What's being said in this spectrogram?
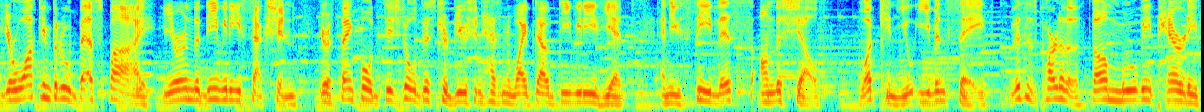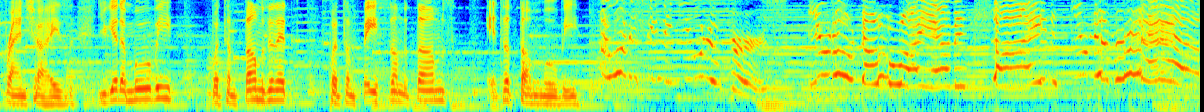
You're walking through Best Buy. You're in the DVD section. You're thankful digital distribution hasn't wiped out DVDs yet, and you see this on the shelf. What can you even say? This is part of the Thumb movie parody franchise. You get a movie, put some thumbs in it, put some faces on the thumbs. It's a thumb movie. I want to see the universe. You don't know who I am inside. You never have.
